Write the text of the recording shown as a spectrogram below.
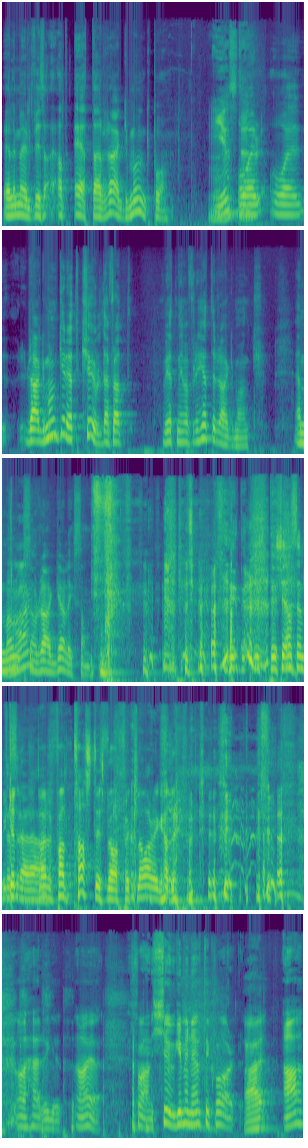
eller möjligtvis att äta raggmunk på. Just det. Och, och raggmunk är rätt kul därför att vet ni varför det heter raggmunk? En munk Nej. som raggar liksom. det, det, det, det känns inte Vilken sådär... ja, fantastiskt bra förklaring hade det varit. Ja, herregud. Ja, ja. Fan, 20 minuter kvar. Nej, Ja,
